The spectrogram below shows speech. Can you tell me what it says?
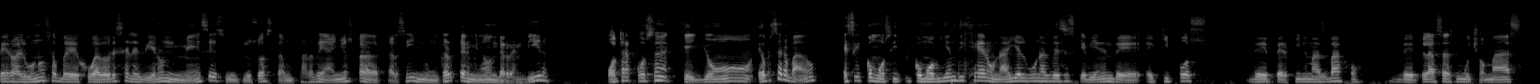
pero algunos eh, jugadores se les dieron meses o incluso hasta un par de años para adaptarse y nunca terminaron de rendir. Otra cosa que yo he observado es que como, como bien dijeron, hay algunas veces que vienen de equipos de perfil más bajo de plazas mucho más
